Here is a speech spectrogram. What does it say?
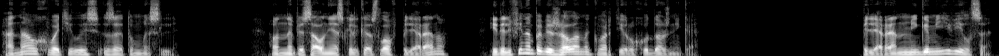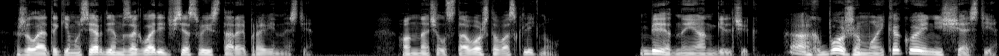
Она ухватилась за эту мысль. Он написал несколько слов Пелерену, и Дельфина побежала на квартиру художника. Пелерен мигом явился, желая таким усердием загладить все свои старые провинности. Он начал с того, что воскликнул. «Бедный ангельчик! Ах, боже мой, какое несчастье!»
